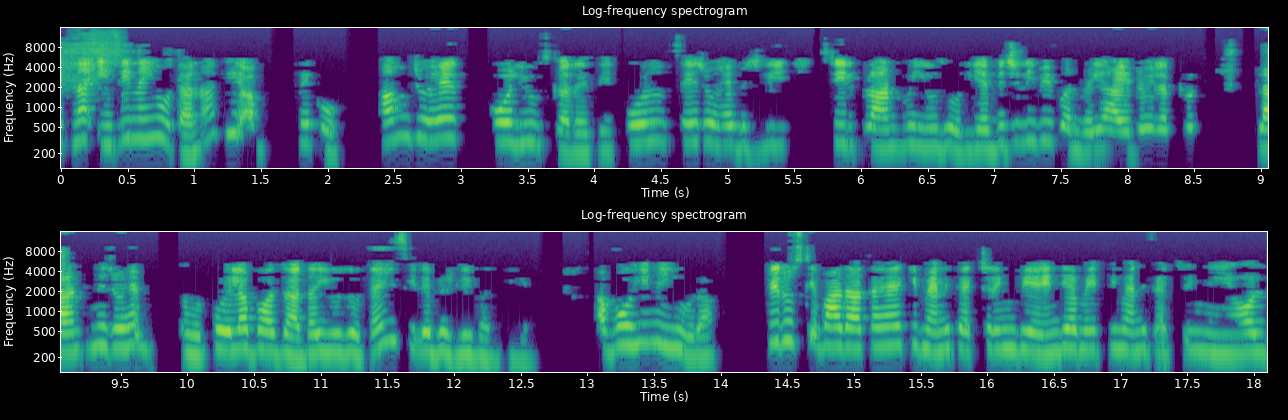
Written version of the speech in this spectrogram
इतना इजी नहीं होता ना कि अब देखो, हम जो है कोल यूज़ कर रहे थे। कोल से जो है बिजली स्टील प्लांट में यूज़ हो रही है। बिजली भी बन रही है। हाइड्रो इलेक्ट्रिक प्लांट में जो है कोयला बहुत ज़्यादा यूज़ होता है, इसीलिए बिजली बनती है। अब वो ही नहीं हो रहा। फिर उसके बाद आता है कि मैन्युफैक्चरिंग भी है। इंडिया में इतनी मैन्युफैक्चरिंग नहीं है। ऑल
